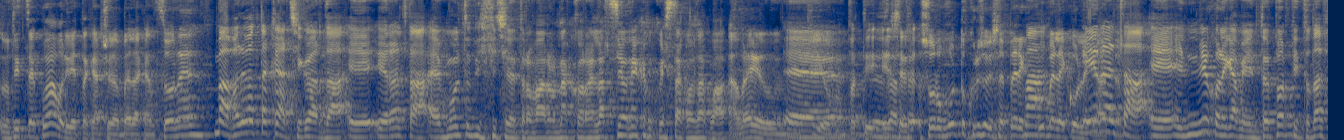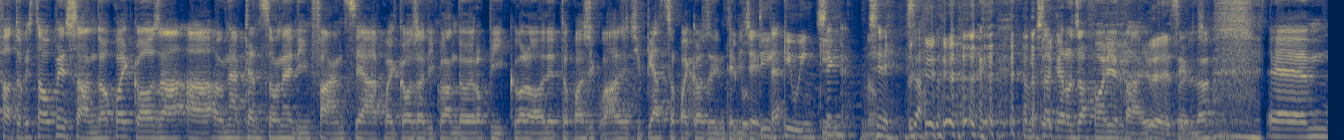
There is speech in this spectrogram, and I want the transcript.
notizia qua, volevi attaccarci una bella canzone? Ma volevo attaccarci, guarda, in realtà è molto difficile trovare una correlazione con questa cosa qua. Avrei un eh, io, infatti, esatto. sono molto curioso di sapere Ma come l'hai collegata. In realtà eh, il mio collegamento è partito dal fatto che stavo pensando a qualcosa, a una canzone di infanzia, qualcosa di quando ero piccolo. Ho detto quasi quasi ci piazzo qualcosa di intelligente. Tipo Tinky Winky. Sì, no? sì esatto. Mi sa che ero già fuori età io. Eh, sì, ehm,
